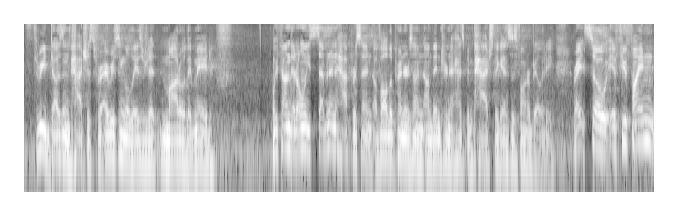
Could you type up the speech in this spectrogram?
three dozen patches for every single LaserJet model they made. We found that only 7.5% of all the printers on, on the internet has been patched against this vulnerability, right? So if you find,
